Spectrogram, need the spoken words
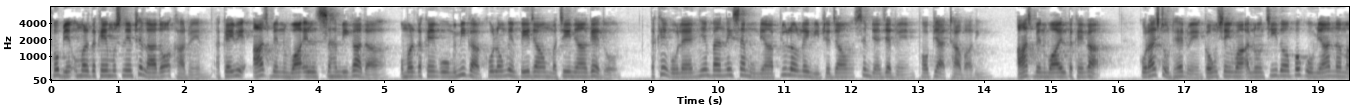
ထို့ပြင်ဥမာတခင်မွတ်စလင်ဖြစ်လာသောအခါတွင်အကယ်၍အာဇ်ဘင်ဝါအီလ်ဆဟမီကသာဥမာတခင်ကိုမိမိကခိုလုံခွင့်ပေးကြောင်းမကြေညာခဲ့သောတခင်ကိုလည်းညှဉ်းပန်းနှိပ်စက်မှုများပြုလုပ်လိမ့်မည်ဖြစ်ကြောင်းဆင့်ပြန်ချက်တွင်ဖော်ပြထားပါသည်အာဇ်ဘင်ဝါအီလ်တခင်ကကိုရိုက်တို့ထဲတွင်ဂုံရှိန်ဝါအလွန်ကြီးသောပုဂ္ဂိုလ်များနာမှ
